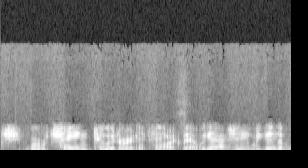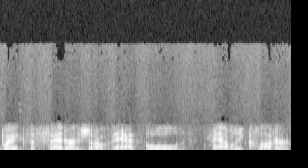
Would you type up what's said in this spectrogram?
ch- we're chained to it or anything like that. We actually begin to break the fetters of that old family clutter.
